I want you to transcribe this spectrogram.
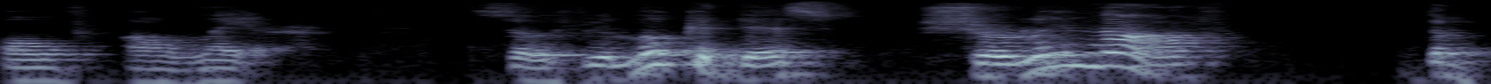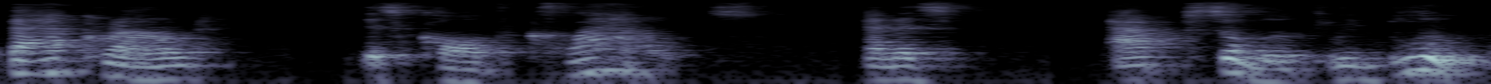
of our layer. So if we look at this, surely enough, the background is called clouds, and it's absolutely blue.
